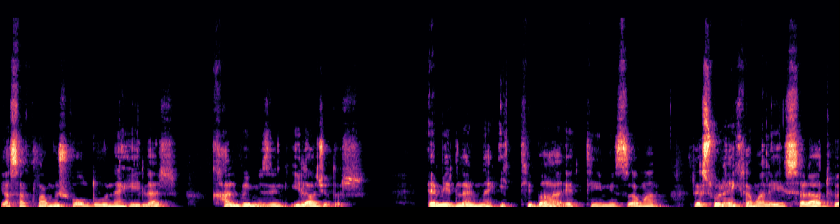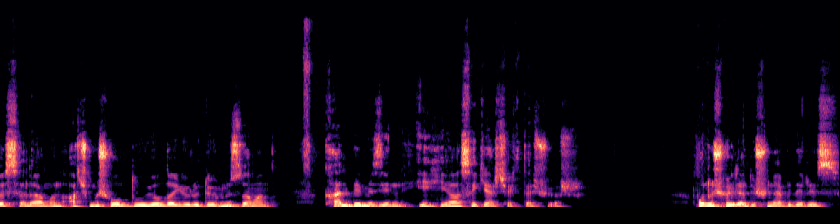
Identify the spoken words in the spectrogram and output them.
yasaklamış olduğu nehiler kalbimizin ilacıdır. Emirlerine ittiba ettiğimiz zaman, Resul-i Ekrem Aleyhisselatü Vesselam'ın açmış olduğu yolda yürüdüğümüz zaman kalbimizin ihyası gerçekleşiyor. Bunu şöyle düşünebiliriz.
